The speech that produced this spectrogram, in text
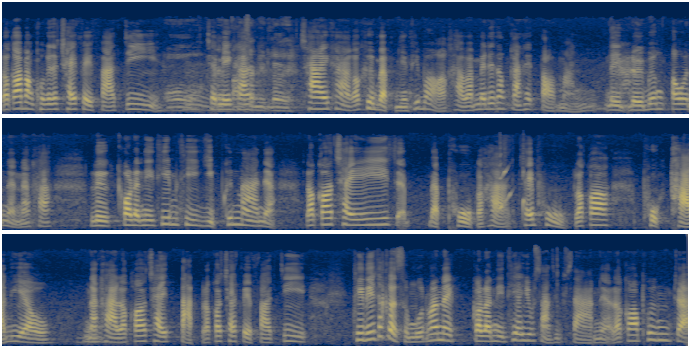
แล้วก็บางคนก็จะใช้ไฟฟ้าจี้โอ้ใช่ไหมคะ สนิทเลย ใช่ค่ะก็คือแบบอย่างที่บอกอะค่ะว่าไม่ได้ต้องการให้ต่อหมันในค่ะโดยเบื้องต้นน่ะนะคะ หรือกรณีที่บางทีหยิบขึ้นมาเนี่ยแล้วก็ใช้แบบผูกอะค่ะ ใช้ผูกแล้วก็ผูกขาเดียวนะคะ แล้วก็ใช้ตัดแล้วก็ใช้ไฟฟ้าจี้ ทีนี้ถ้าเกิดสมมุติว่าในกรณีที่อายุ 33เนี่ยแล้วก็เพิ่งจะ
